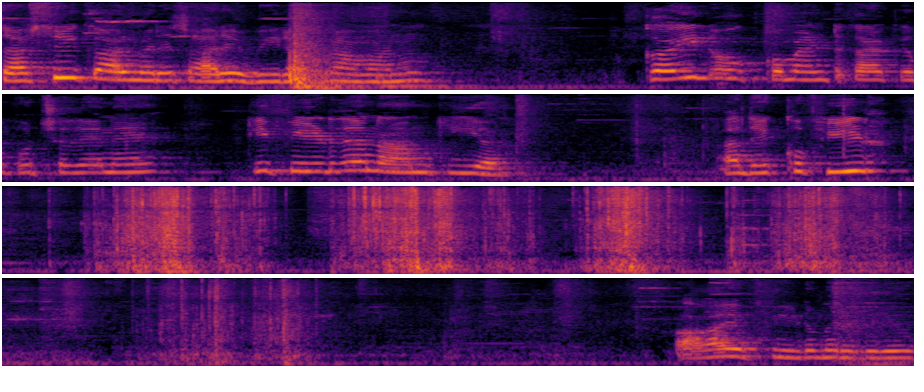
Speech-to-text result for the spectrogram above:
ਸਤਿ ਸ੍ਰੀ ਅਕਾਲ ਮੇਰੇ ਸਾਰੇ ਵੀਰਾਂ ਭਰਾਵਾਂ ਨੂੰ। ਕਈ ਲੋਕ ਕਮੈਂਟ ਕਰਕੇ ਪੁੱਛਦੇ ਨੇ ਕਿ ਫੀਡ ਦਾ ਨਾਮ ਕੀ ਆ? ਆ ਦੇਖੋ ਫੀਡ ਆ ਇਹ ਫੀਡ ਮੇਰੇ ਵੀਡੀਓ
